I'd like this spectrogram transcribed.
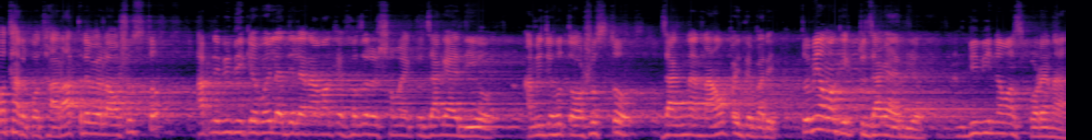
কথার কথা, রাত্রেবেলা অসুস্থ। আপনি বিবিকে বইলা দিলেন, আমাকে ফজরের সময় একটু জাগায় দিও। আমি যেহেতু অসুস্থ, জাগনা নাও পাইতে পারি। তুমি আমাকে একটু জাগায় দিও। বিবি নামাজ পড়ে না,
